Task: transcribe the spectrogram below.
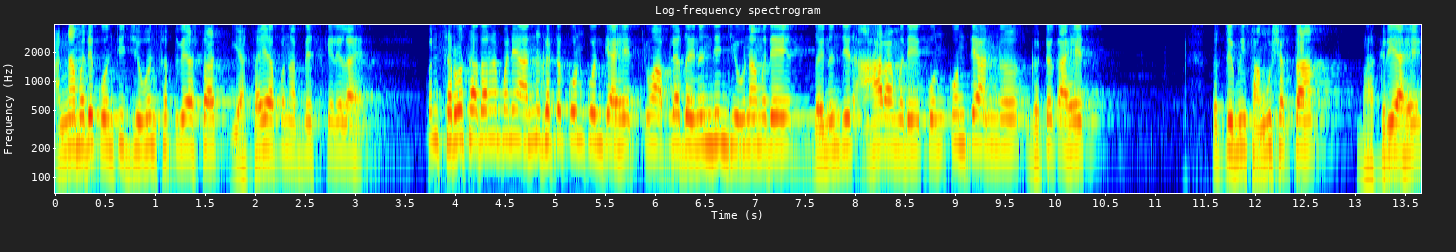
अन्नामध्ये कोणती जीवनसत्वे असतात याचाही आपण अभ्यास केलेला आहे. पण सर्वसाधारणपणे अन्न घटक कोणकोणते आहेत? किंवा आपल्या दैनंदिन जीवनामध्ये दैनंदिन आहारामध्ये कोणकोणते अन्न घटक आहेत? तर तुम्ही सांगू शकता भाकरी आहे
